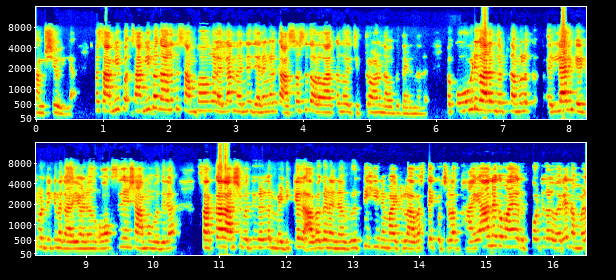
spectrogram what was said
സംശയവും ഇല്ല ഇപ്പൊ സമീപ സമീപകാലത്ത് സംഭവങ്ങളെല്ലാം തന്നെ ജനങ്ങൾക്ക് അസ്വസ്ഥത ഉളവാക്കുന്ന ഒരു ചിത്രമാണ് നമുക്ക് തരുന്നത്. ഇപ്പൊ കോവിഡ് കാലം തൊട്ട് നമ്മൾ എല്ലാവരും കേട്ടുകൊണ്ടിരിക്കുന്ന കാര്യമാണ് ഓക്സിജൻ ക്ഷാമം മുതൽ സർക്കാർ ആശുപത്രികളിലെ മെഡിക്കൽ അവഗണന വൃത്തിഹീനമായിട്ടുള്ള അവസ്ഥയെക്കുറിച്ചുള്ള ഭയാനകമായ റിപ്പോർട്ടുകൾ വരെ നമ്മൾ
